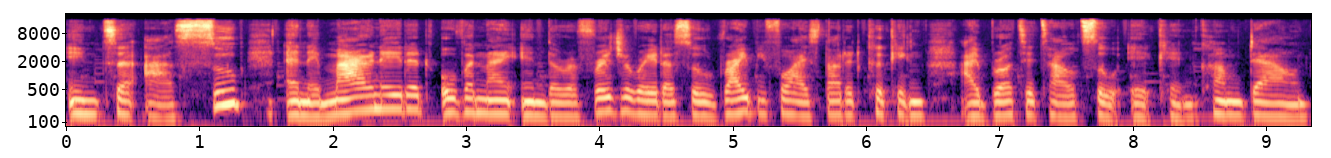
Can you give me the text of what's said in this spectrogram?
into our soup and it marinated overnight in the refrigerator. So right before I started cooking I brought it out so it can come down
